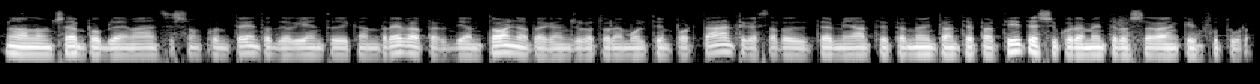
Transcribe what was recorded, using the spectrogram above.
No, non c'è un problema, anzi sono contento del rientro di Candreva per Di Antonio perché è un giocatore molto importante che è stato determinante per noi in tante partite e sicuramente lo sarà anche in futuro.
